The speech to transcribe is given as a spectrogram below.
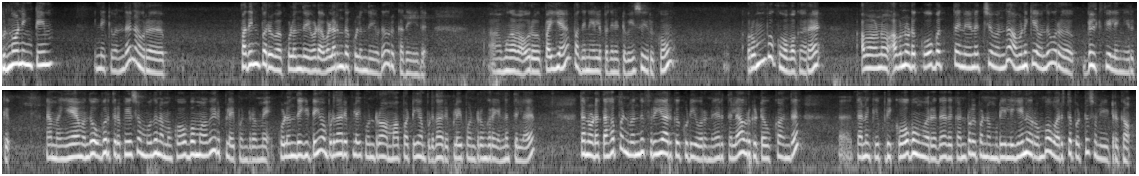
Good morning team இன்றைக்கி வந்து நான் ஒரு பதின்பருவ குழந்தையோட வளர்ந்த குழந்தையோட ஒரு கதை இது. அவங்க ஒரு பையன் பதினேழு பதினெட்டு வயசு இருக்கும். ரொம்ப கோபக்காரன். அவனோ அவனோட கோபத்தை நினச்சி வந்து அவனுக்கே வந்து ஒரு கில்ட் ஃபீலிங் இருக்குது நம்ம ஏன் வந்து ஒவ்வொருத்தர் பேசும்போது நம்ம கோபமாகவே ரிப்ளை பண்ணுறோமே குழந்தைகிட்டையும் அப்படி தான் ரிப்ளை பண்ணுறோம் அம்மா அப்பாட்டையும் அப்படி தான் ரிப்ளை பண்ணுறோங்கிற எண்ணத்தில் தன்னோட தகப்பன் வந்து ஃப்ரீயாக இருக்கக்கூடிய ஒரு நேரத்தில் அவர்கிட்ட உட்காந்து தனக்கு இப்படி கோபம் வருது அதை கண்ட்ரோல் பண்ண முடியலையேன்னு ரொம்ப வருத்தப்பட்டு சொல்லிகிட்டு இருக்கான்.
